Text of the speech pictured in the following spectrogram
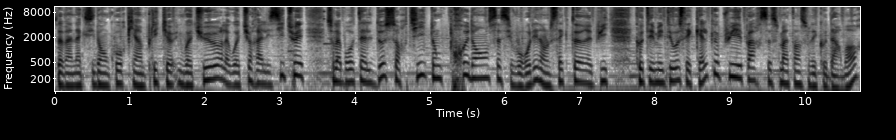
vous avez un accident en cours qui implique une voiture. La voiture elle est située sur la bretelle de sortie, donc prudence si vous roulez dans le secteur. Et puis côté météo, c'est quelques pluies éparses ce matin sur les côtes d'Armor,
